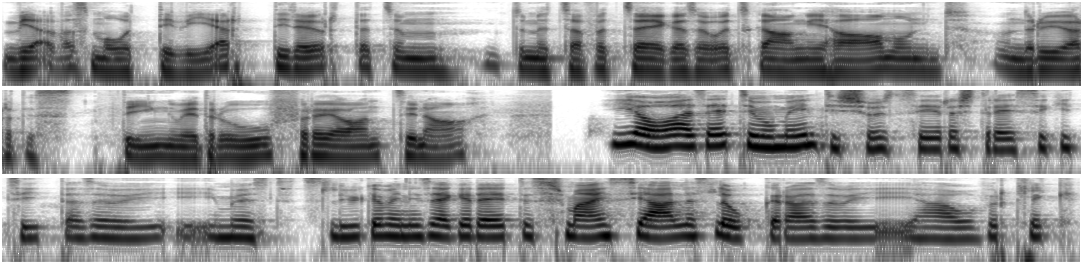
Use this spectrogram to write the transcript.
Wie, was motiviert dich dort, um, um jetzt einfach zu sagen, so jetzt gehe ich heim und, und rühre das, Ding wieder auf für eine ganze Nacht? Ja, also jetzt im Moment ist schon eine sehr stressige Zeit. Also ich, ich müsste jetzt lügen, wenn ich sage, das schmeiße ich alles locker. Also ich habe wirklich,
